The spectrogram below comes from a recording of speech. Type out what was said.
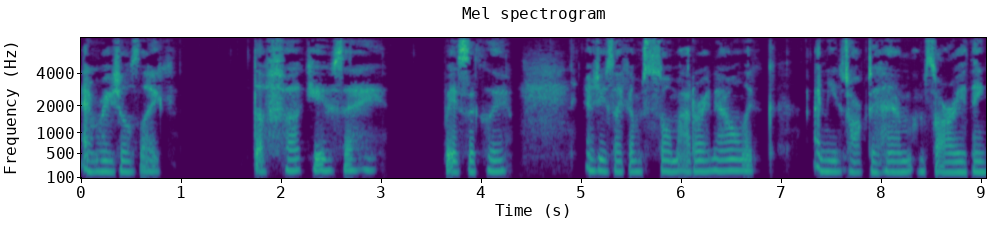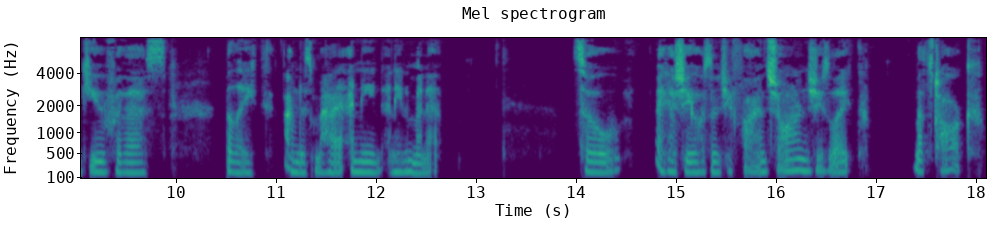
And Rachel's like, the fuck you say? Basically. And she's like, I'm so mad right now. Like, I need to talk to him. I'm sorry. Thank you for this. But like, I'm just mad. I need, I need a minute. So I guess she goes and she finds Sean she's like, let's talk.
